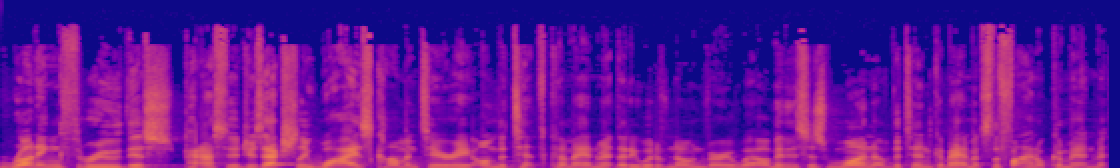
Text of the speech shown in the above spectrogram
running through this passage is actually wise commentary on the 10th commandment that he would have known very well. I mean, this is one of the 10 commandments, the final commandment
